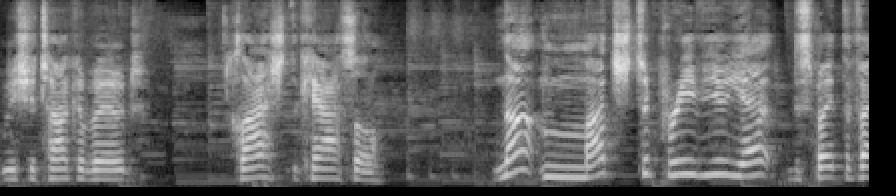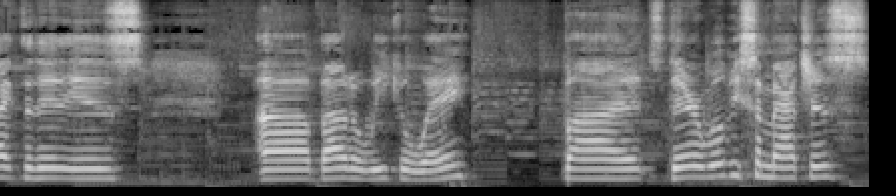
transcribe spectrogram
we should talk about Clash the Castle. Not much to preview yet, despite the fact that it is uh, about a week away. But there will be some matches,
